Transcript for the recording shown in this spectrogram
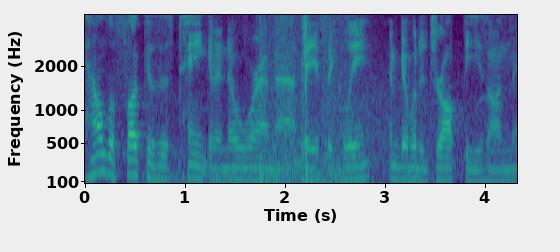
How the fuck is this tank gonna know where I'm at, basically, and be able to drop these on me?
